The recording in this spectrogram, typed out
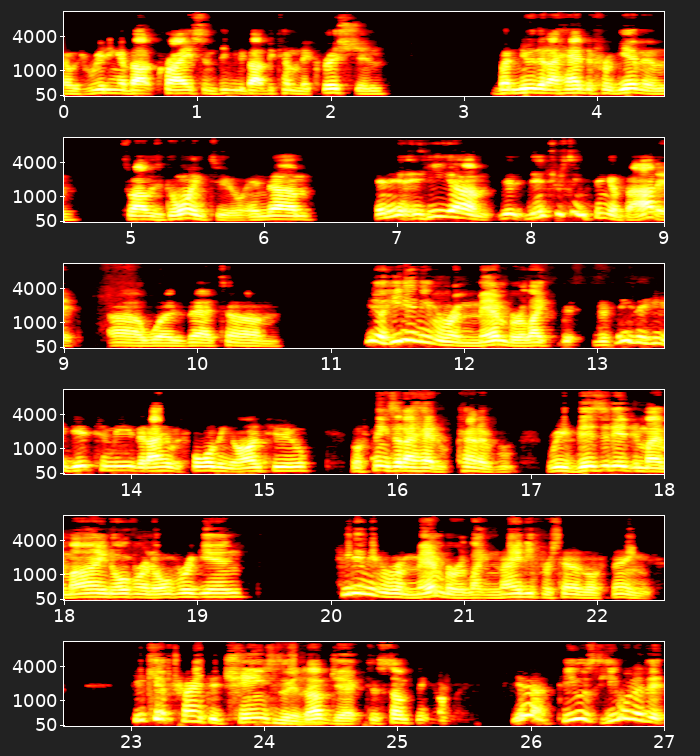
I was reading about Christ and thinking about becoming a Christian, but knew that I had to forgive him so I was going to. And um, and it, he um, the, the, interesting thing about it uh, was that um, you know, he didn't even remember like the, the things that he did to me that I was holding on to, the things that I had kind of revisited in my mind over and over again. He didn't even remember like ninety percent of those things. He kept trying to change the really? subject to something. Yeah, he was. He wanted to.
